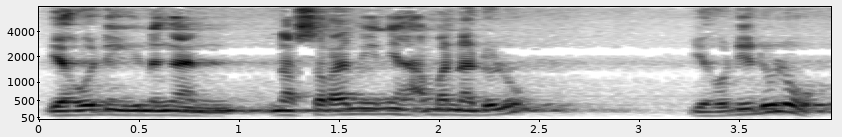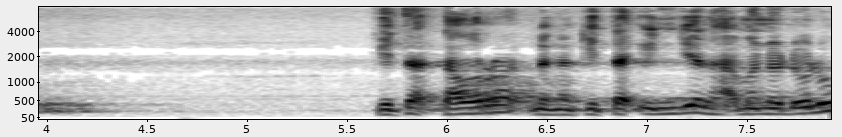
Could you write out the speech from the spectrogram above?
Yahudi dengan Nasrani ni hak mana dulu? Yahudi dulu. Kita Taurat dengan kita Injil hak mana dulu?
